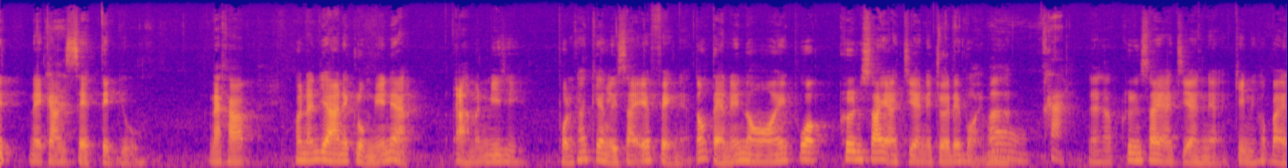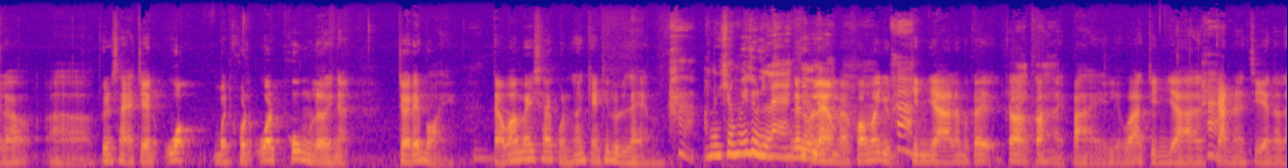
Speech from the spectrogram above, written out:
ฤทธิ์ในการเสพติดอยู่นะครับ เพราะฉะนั้นยาในกลุ่มนี้เนี่ยอ่ามันมีผลข้างเคียงหรือ side effect เนี่ยตั้งแต่น้อยๆ พวกคลื่นไส้อาเจียนเนี่ยเจอได้บ่อยโอ้มากค่ะนะครับคลื่นไส้อาเจียนเนี่ยกินเข้าไปแล้วเอ่อคลื่นไส้อาเจียนอ้วกบางคนอ้วนพุ่งเลยเนี่ย เจอได้บ่อย แต่ว่าไม่ใช่ผลข้างเคียงที่รุนแรงค่ะ อันนี้ยังไม่รุนแรงไม่รุนแรงหมายความว่าหยุดค่ะกินยาแล้วมันก็ก็หายไปก็หายไป หรือว่ากินยาค่ะกันอาเจียนอะไร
